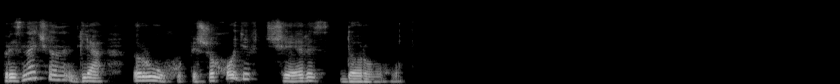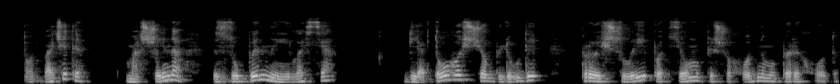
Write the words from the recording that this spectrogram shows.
призначена для руху пішоходів через дорогу. От бачите, машина зупинилася для того, щоб люди пройшли по цьому пішохідному переходу.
